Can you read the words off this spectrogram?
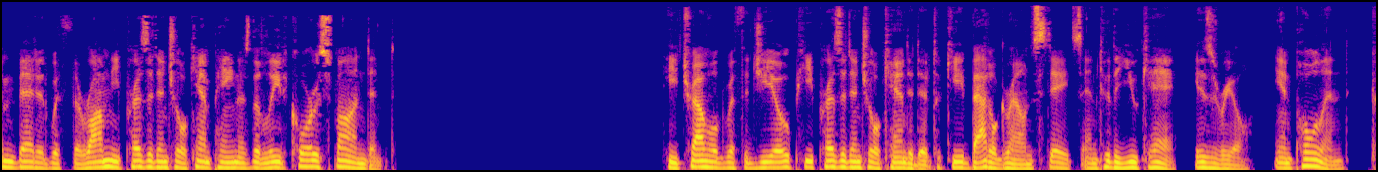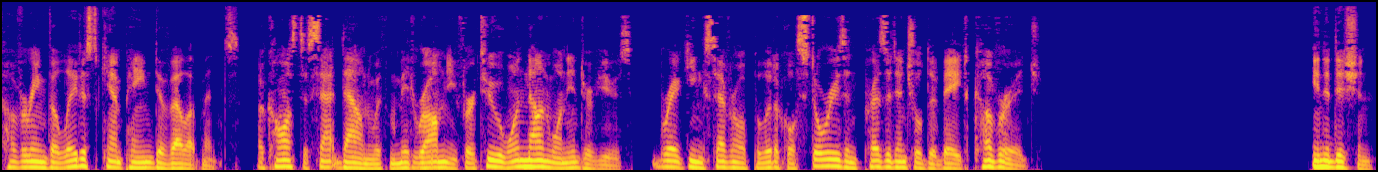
embedded with the Romney presidential campaign as the lead correspondent. He traveled with the GOP presidential candidate to key battleground states and to the UK, Israel, in Poland, covering the latest campaign developments. Acosta sat down with Mitt Romney for two one-on-one interviews, breaking several political stories and presidential debate coverage. In addition,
